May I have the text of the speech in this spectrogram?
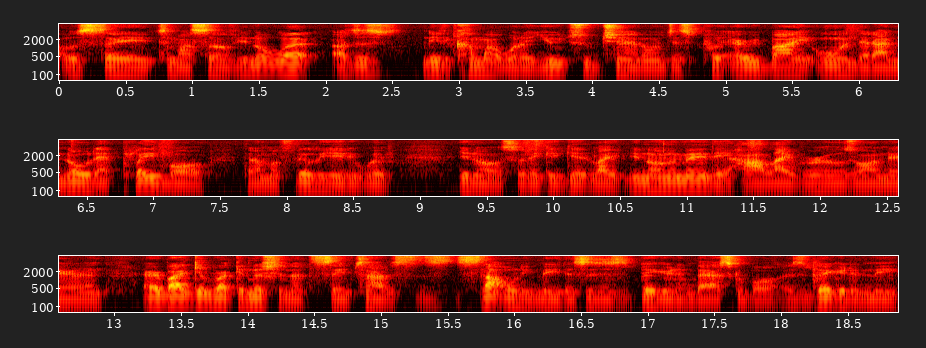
I was saying to myself, you know what? I just need to come out with a YouTube channel and just put everybody on that I know that play ball that I'm affiliated with, you know, so they could get like, you know what I mean? They highlight reels on there and everybody get recognition at the same time. It's, it's not only me. This is just bigger than basketball. It's bigger than me.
